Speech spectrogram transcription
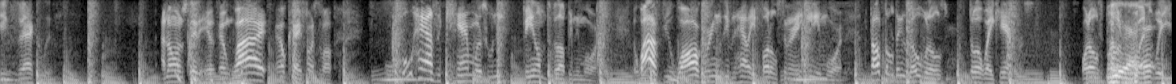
Exactly. I don't understand it. And why? Okay, first of all, who has the cameras who need film developed anymore? Why do Walgreens even have a photo center anymore? I thought those things were over those throwaway cameras or those Polaroids Yeah, and- eh. where you,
